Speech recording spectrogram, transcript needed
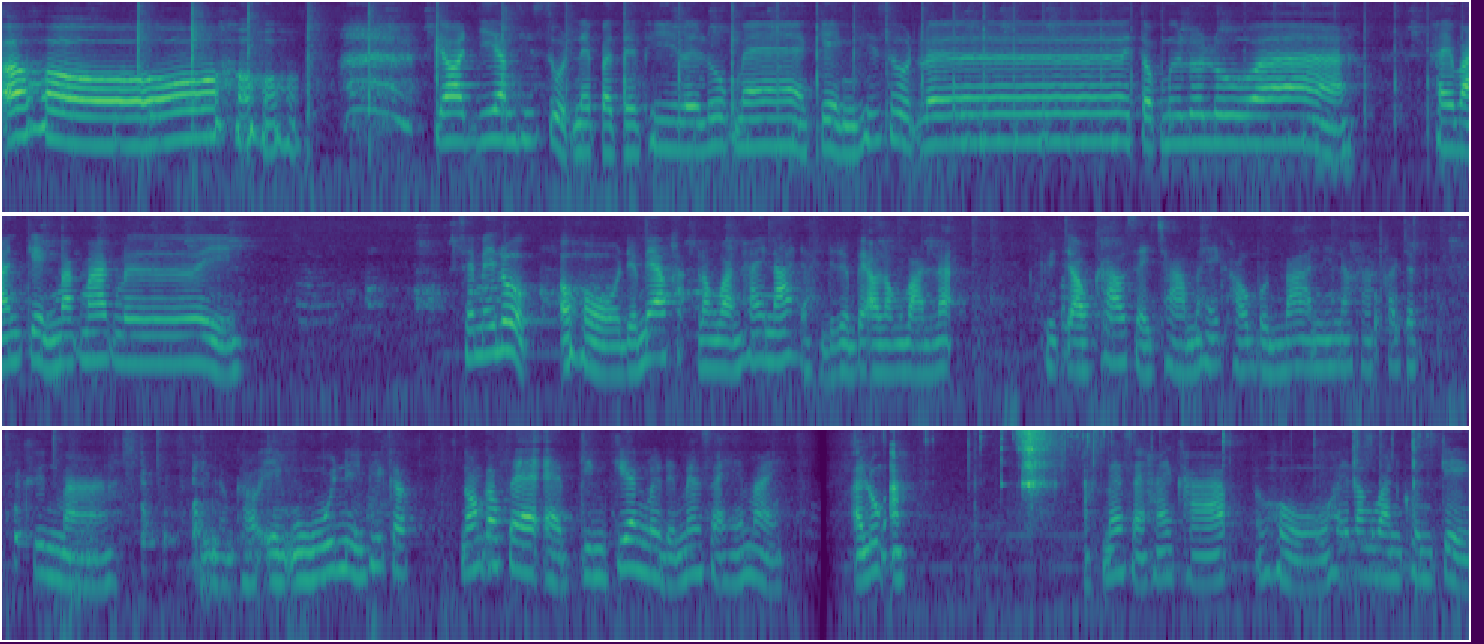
โอ้โห ยอดเยี่ยมที่สุดในปัตตภีเลยลูกแม่ เก่งที่สุดเลย ตบมือรัวๆไข่หวานเก่งมากๆเลย ใช่ไหมลูก โอ้โห เดี๋ยวแม่เอารางวัลให้นะ เดี๋ยวเดินไปเอารางวัลละ คือจะเอาข้าวใส่ชามมาให้เขาบนบ้านนี่นะคะ เขาจะขึ้นมากินของเขาเอง อุ้ยนี่พี่กับน้องกาแฟแอบกินเกลี้ยงเลยเดี๋ยวแม่ใส่ให้ใหม่ อะลูกอะอะแม่ใส่ให้ครับ โอ้โห ให้รางวัลคนเก่ง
